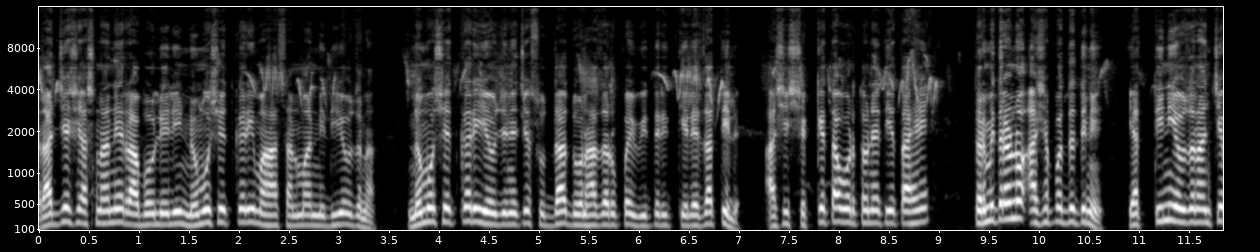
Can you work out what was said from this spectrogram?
राज्य शासनाने राबवलेली नमो शेतकरी महासन्मान निधी योजना. नमो शेतकरी योजनेचे सुद्धा दोन हजार रुपये वितरित केले जातील अशी शक्यता वर्तवण्यात येत आहे. तर मित्रांनो अशा पद्धतीने या तीन योजनांचे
